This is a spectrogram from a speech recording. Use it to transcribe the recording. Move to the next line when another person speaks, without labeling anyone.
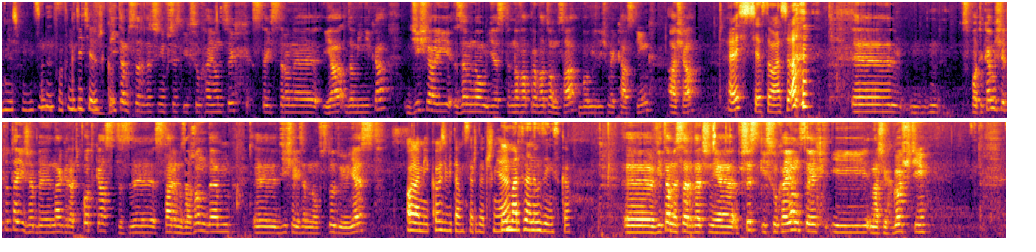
się nie śmiej. Fotku.
Gdzie ciężko.
Witam serdecznie wszystkich słuchających. Z tej strony ja, Dominika. Dzisiaj ze mną jest nowa prowadząca, bo mieliśmy casting, Asia.
Cześć, jestem Asia.
Yy, Spotykamy się tutaj, żeby nagrać podcast z starym zarządem. Yy, Dzisiaj ze mną w studiu jest.
Ola Mikoś, witam serdecznie.
I Martyna Neudzyńska.
Yy, Witamy serdecznie wszystkich słuchających i naszych gości.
